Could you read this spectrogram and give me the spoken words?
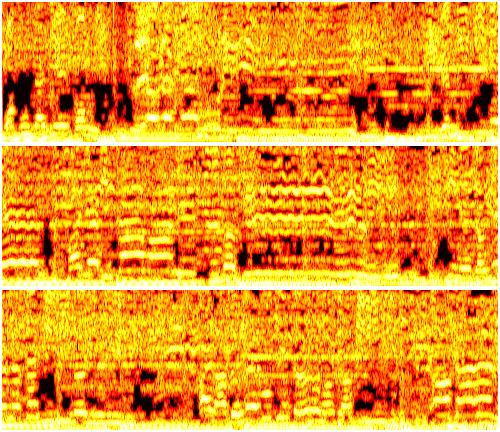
我不在天空里，自由的很无力。愿你纪念，快接近三万英尺的距离。想念的升起的引力，还拉着泪不停的往下滴。抛开了你，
